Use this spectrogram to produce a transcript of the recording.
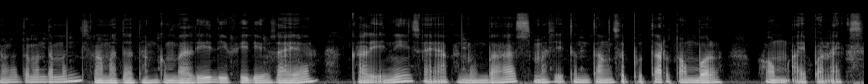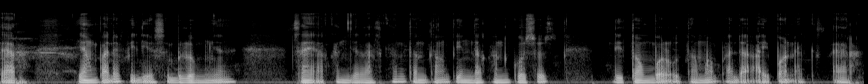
Halo teman-teman, selamat datang kembali di video saya. Kali ini saya akan membahas masih tentang seputar tombol home iPhone XR. Yang pada video sebelumnya saya akan jelaskan tentang tindakan khusus di tombol utama pada iPhone XR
